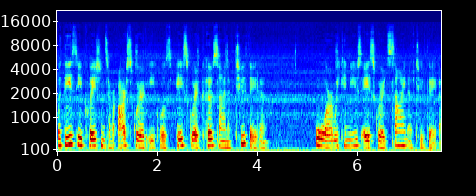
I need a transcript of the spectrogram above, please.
With these, the equations are r squared equals a squared cosine of 2 theta or we can use a squared sine of 2 theta.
